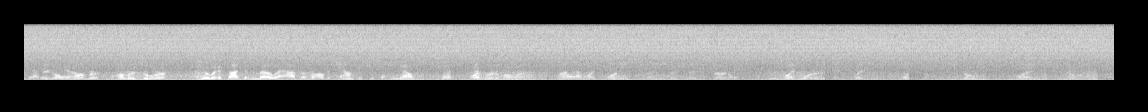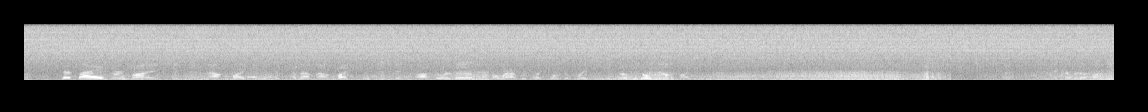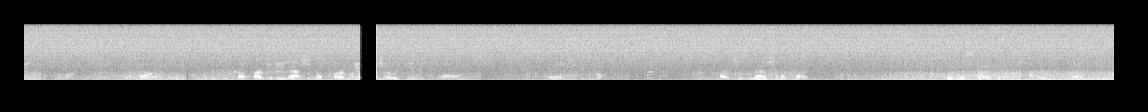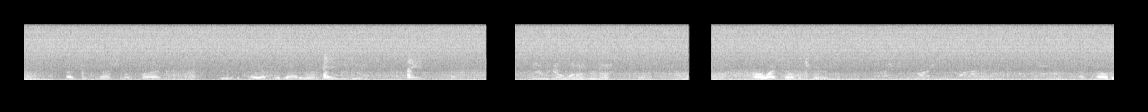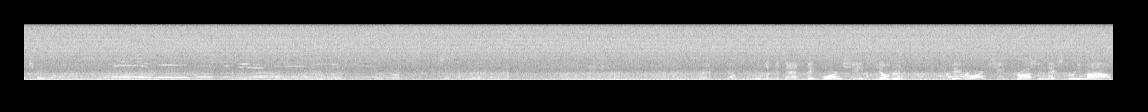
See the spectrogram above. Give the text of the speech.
That Big old you know, Hummer, Hummer tour. Who would have thought that Moab, of all the towns that you, you know, picked, Well, I've heard of Moab. When I was in my twenties, I used to read the journal. It was like one of the places twenty something to go play. You know, uh, dirt bikes. dirt bikes and, and mountain biking was just come out. Mountain biking was just getting popular then, and Moab was like one of the places know to go mountain biking. And you'll be coming up on the entrance to Arches National Park. So This is called What it Arches is, National the Park. wind and everything is blown. Holes for the Arches. Arches National Park. On this National Park. We need to pay up your daddy or There we do. There we go, one under nine. Or one under nine. Oh, I tell the truth. I tell the truth. Yeah, just beautiful. Right, go. Look at that, big horn sheep, children. Big horn sheep crossing next three miles.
